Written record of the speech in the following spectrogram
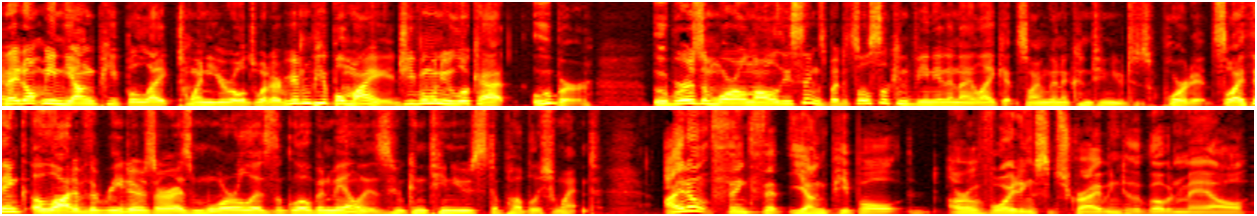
and I don't mean young people like 20 year olds, whatever, even people my age. Even when you look at Uber, Uber is immoral and all of these things, but it's also convenient and I like it, so I'm going to continue to support it. So I think a lot of the readers are as moral as the Globe and Mail is, who continues to publish Went. I don't think that young people are avoiding subscribing to the Globe and Mail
